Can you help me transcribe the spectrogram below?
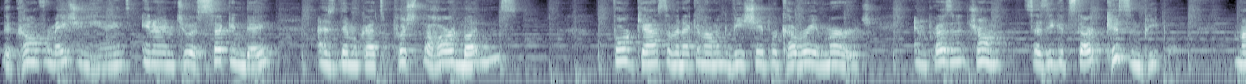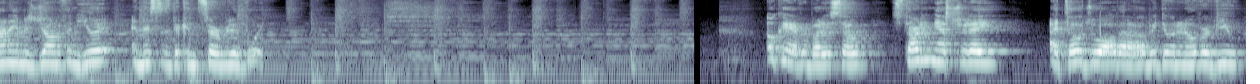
The confirmation hearings enter into a second day as Democrats push the hard buttons. Forecasts of an economic V shaped recovery emerge, and President Trump says he could start kissing people. My name is Jonathan Hewitt, and this is the Conservative Voice. Okay, everybody, so starting yesterday, I told you all that I'll be doing an overview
